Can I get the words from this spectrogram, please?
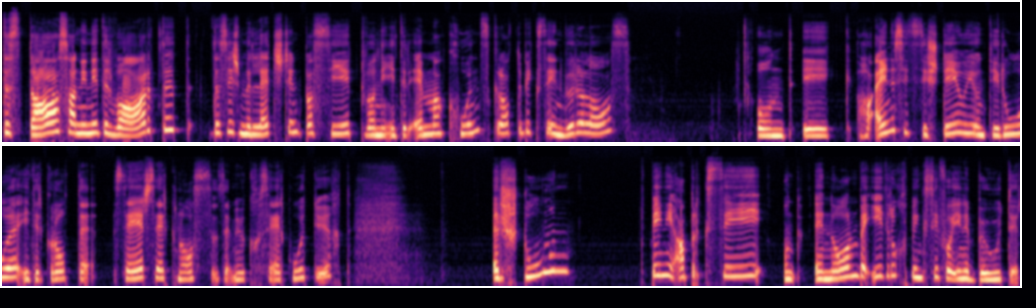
das, das habe ich nicht erwartet, das ist mir letztens passiert, als ich in der Emma Kunz gerade war, in Würrelos. Und ich habe einerseits die Stille und die Ruhe in der Grotte sehr, sehr genossen. Es hat mir wirklich sehr gut gedacht. Erstaunt bin ich aber und enorm beeindruckt bin von ihren Bildern.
